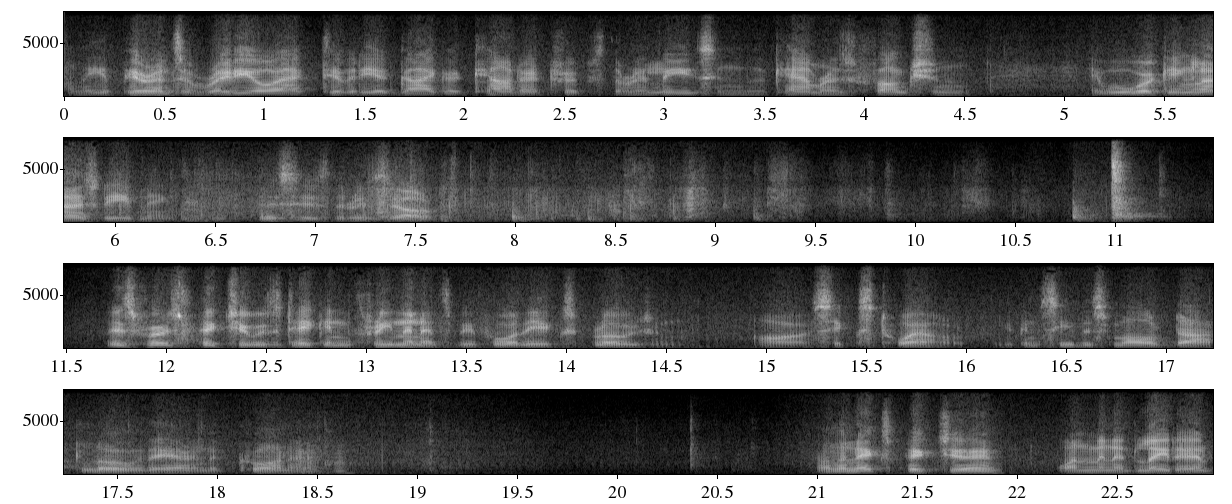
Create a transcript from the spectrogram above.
On the appearance of radioactivity, a Geiger counter trips the release and the cameras function. They were working last evening. This is the result. This first picture was taken three minutes before the explosion, or 612. You can see the small dot low there in the corner. Mm-hmm. On the next picture, one minute later,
